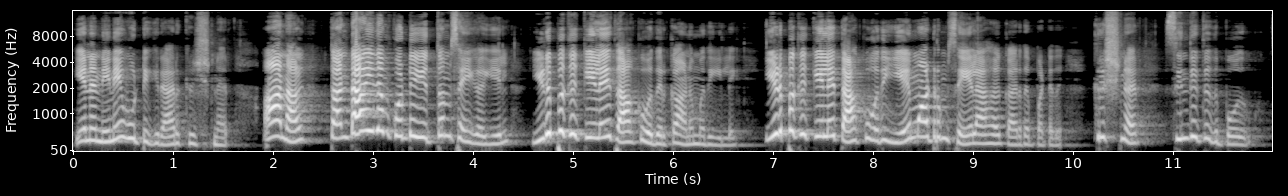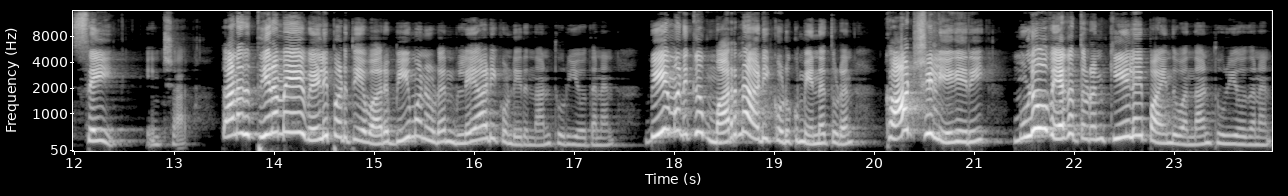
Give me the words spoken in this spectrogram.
என நினைவூட்டுகிறார் கிருஷ்ணர். ஆனால் தண்டாயுதம் கொண்டு யுத்தம் செய்கையில் இடுப்புக்கு கீழே தாக்குவதற்கு அனுமதி இல்லை. இடுப்புக்கு கீழே தாக்குவது ஏமாற்றும் செயலாக கருதப்பட்டது. கிருஷ்ணர் சிந்தித்தது போதும். செய் என்றார். தனது திறமையை வெளிப்படுத்தியவாறு பீமனுடன் விளையாடி கொண்டிருந்தான் துரியோதனன். பீமனுக்கு மரண அடி கொடுக்கும் எண்ணத்துடன் காற்றில் எகிரி முழு வேகத்துடன் கீழே பாய்ந்து வந்தான் துரியோதனன்.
